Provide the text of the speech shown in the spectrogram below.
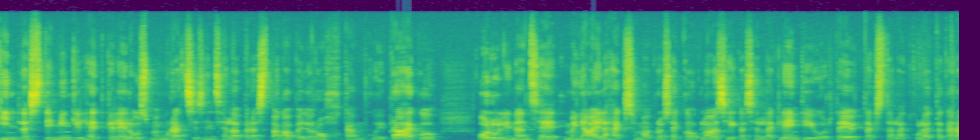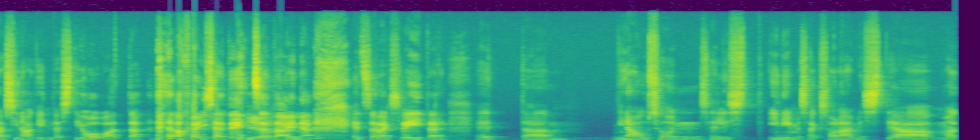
kindlasti mingil hetkel elus ma muretsesin selle pärast väga palju rohkem kui praegu. oluline on see, et mina ei läheks oma Prosecco klaasiga selle kliendi juurde ja ütleks talle, et kuule, et aga ära sina kindlasti joo, vaata aga ise teen yeah. seda, onju. et see oleks veider, et ähm, mina usun sellist inimeseks olemist ja ma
